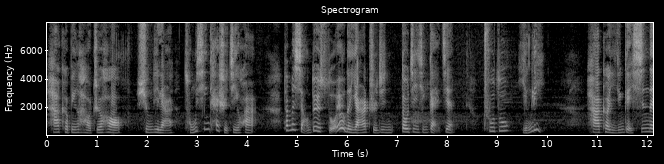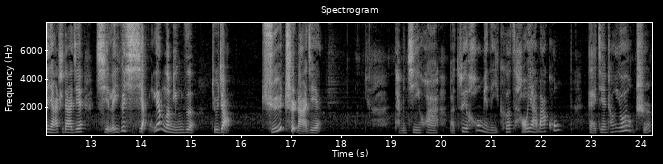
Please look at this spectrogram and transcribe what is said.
哈克病好之后，兄弟俩重新开始计划。他们想对所有的牙齿进都进行改建、出租盈利。哈克已经给新的牙齿大街起了一个响亮的名字，就叫“龋齿大街”。他们计划把最后面的一颗槽牙挖空，改建成游泳池。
